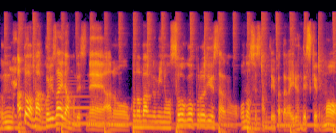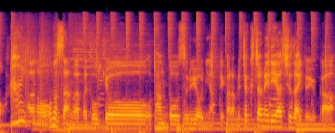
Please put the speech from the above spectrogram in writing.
うん、あとはまあ小遊財団もですねあのこの番組の総合プロデューサーの小野瀬さんという方がいるんですけども、はい、あの小野瀬さんがやっぱり東京を担当するようになってからめちゃくちゃメディア取材というか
